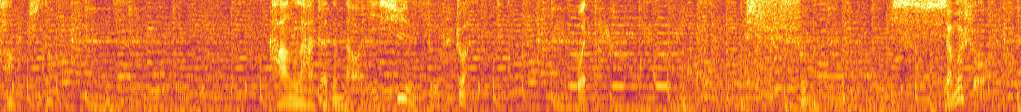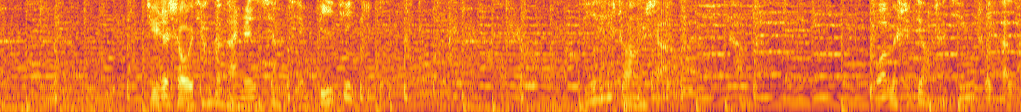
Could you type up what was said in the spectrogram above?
他们知道我的名字。”康拉德的脑筋迅速的转动着，问：“书？什么书？”举着手枪的男人向前逼近一步，别装傻，我们是调查清楚才来的。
